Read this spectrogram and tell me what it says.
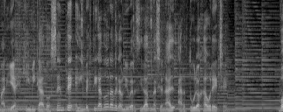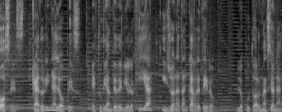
María es química, docente e investigadora de la Universidad Nacional Arturo Jaureche. Voces, Carolina López, estudiante de biología, y Jonathan Carretero, locutor nacional.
